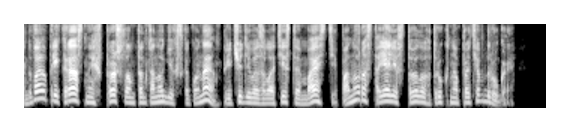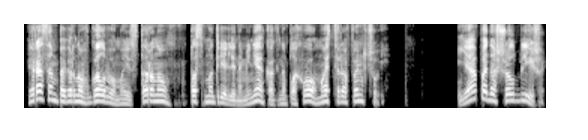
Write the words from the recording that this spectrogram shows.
Два прекрасных в прошлом тонконогих скакуна, причудливо золотистой масти, понуро стояли в стойлах друг напротив друга. И разом, повернув голову в мою сторону, посмотрели на меня, как на плохого мастера фэншуй. Я подошел ближе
